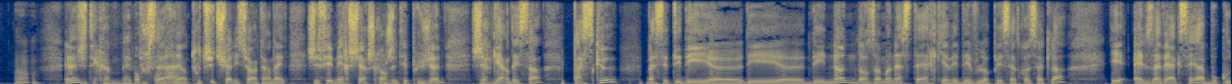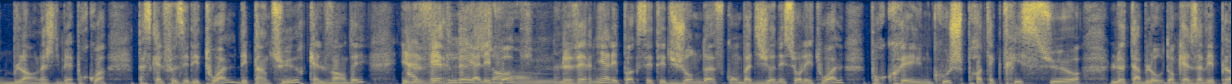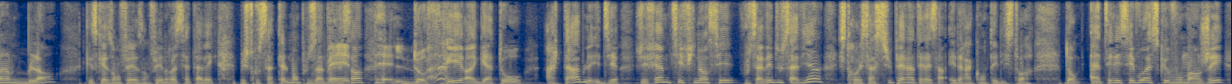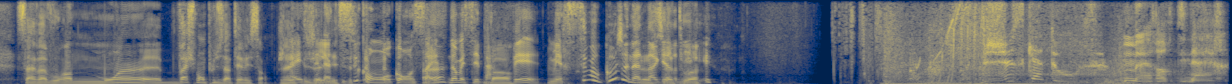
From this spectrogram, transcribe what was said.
Et là, j'étais comme, ben, d'où ça vient? Tout de suite, je suis allé sur Internet, j'ai fait mes recherches quand j'étais plus jeune, j'ai regardé ça parce que ben, c'était des, euh, des, euh, des nonnes dans un monastère qui avaient développé cette recette-là et elles avaient accès à beaucoup de blanc. Là, je dis, ben pourquoi? Parce qu'elles faisaient des toiles, des peintures qu'elles vendaient et le Avec vernis le à l'époque, le vernis à l'époque, c'était du jaune d'œuf qu'on badigeonnait sur les toiles pour créer une couche protectrice sur le tableau. Donc elles avaient plein de blanc. Qu'est-ce qu'elles ont fait? Elles ont fait une recette avec. Mais je trouve ça tellement plus intéressant d'offrir un gâteau à table et de dire j'ai fait un petit financier. Vous savez d'où ça vient? Je trouvais ça super intéressant et de raconter l'histoire. Donc intéressez-vous à ce que vous mangez, ça va vous rendre moins, euh, vachement plus intéressant. Hey, c'est là-dessus qu'on cesse. Hein? Non, mais c'est Bon. parfait. Merci beaucoup, Jonathan Merci. Garnier. Jusqu'à 12. Mère ordinaire.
